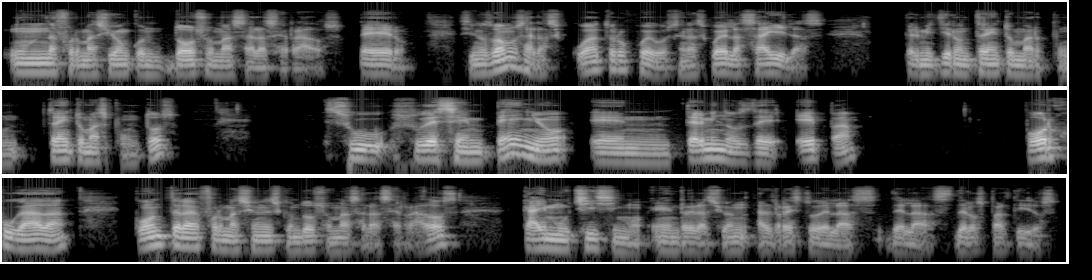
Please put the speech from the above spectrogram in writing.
una formación con dos o más alas cerrados. Pero si nos vamos a las cuatro juegos en las cuales las Águilas permitieron 30 más, puntos, su, su, desempeño en términos de EPA por jugada contra formaciones con dos o más alas cerrados cae muchísimo en relación al resto de, las, de, las, de los partidos.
